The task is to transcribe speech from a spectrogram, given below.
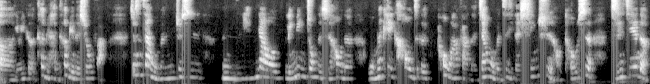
呃有一个特别很特别的修法，就是在我们就是嗯要临命终的时候呢，我们可以靠这个破瓦法呢，将我们自己的心事哈投射直接的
